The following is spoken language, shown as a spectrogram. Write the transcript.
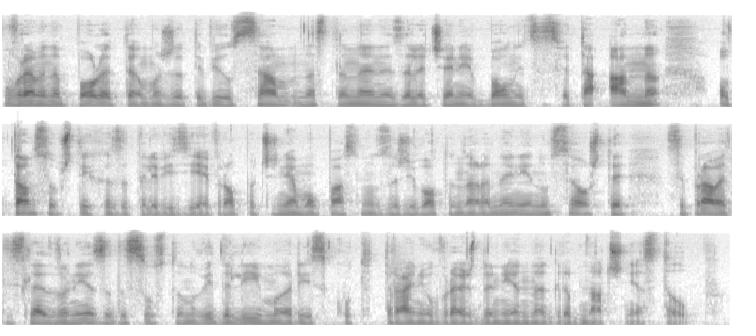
По време на полета мъжът е бил сам настанен за лечение в болница Света Анна. Оттам съобщиха за телевизия Европа, че няма опасност за живота на ранение, но все още се правят изследвания, за да се установи дали има риск от трайни увреждания на гръбначния стълб.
